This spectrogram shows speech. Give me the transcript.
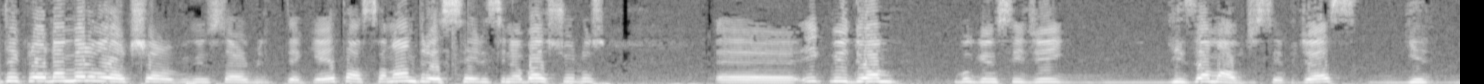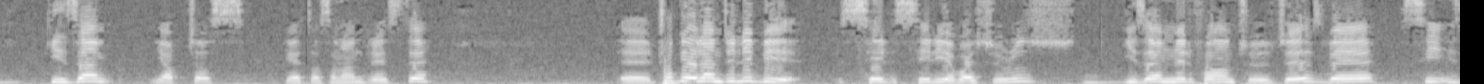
tekrardan merhaba arkadaşlar. Bugün sizlerle birlikte GTA San Andreas serisine başlıyoruz. Ee, ilk videom bugün CJ gizem avcısı yapacağız. Gi- gizem yapacağız GTA San Andreas'te. Ee, çok eğlenceli bir ser- seriye başlıyoruz. Gizemleri falan çözeceğiz ve si-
